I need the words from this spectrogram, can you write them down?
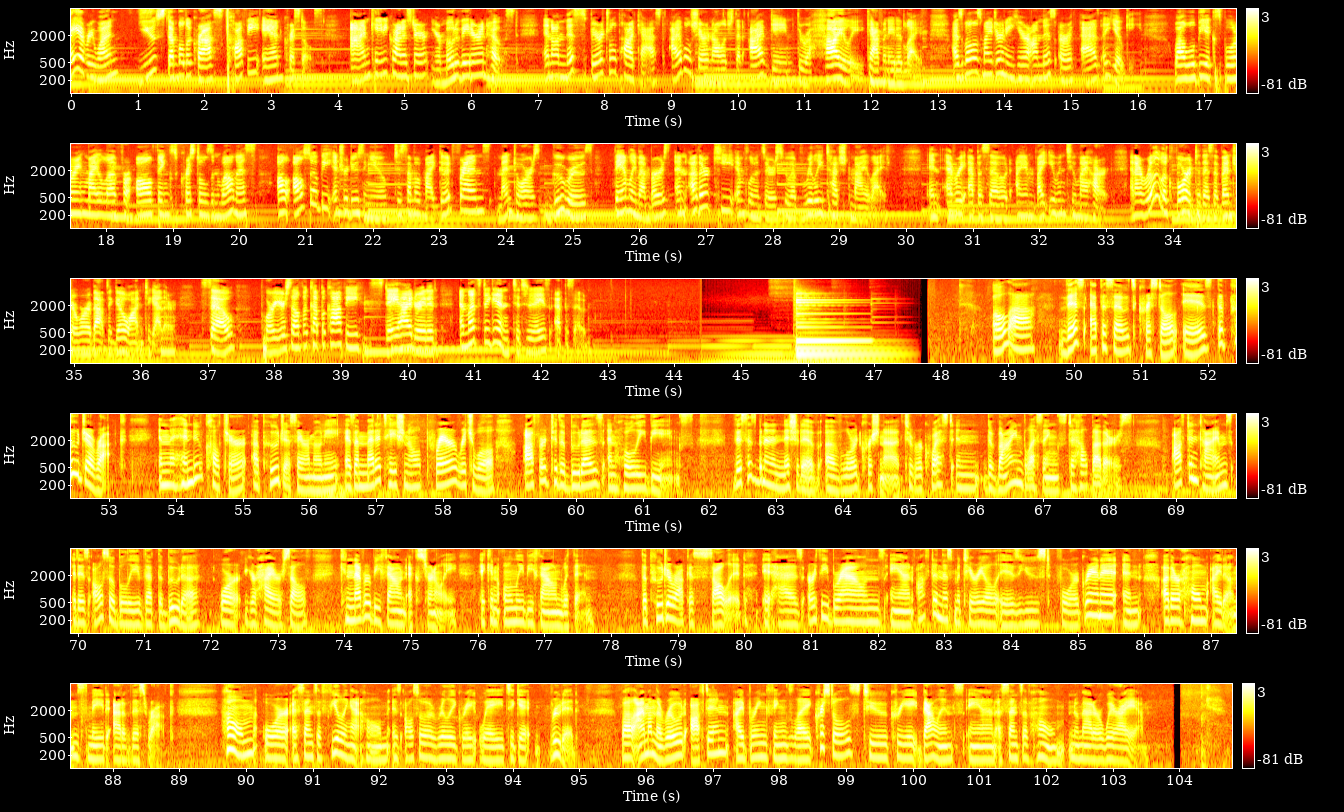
Hey everyone, you stumbled across Coffee and Crystals. I'm Kadie Chronister, your motivator and host. And on this spiritual podcast, I will share knowledge that I've gained through a highly caffeinated life, as well as my journey here on this earth as a yogi. While we'll be exploring my love for all things crystals and wellness, I'll also be introducing you to some of my good friends, mentors, gurus, family members, and other key influencers who have really touched my life. In every episode, I invite you into my heart, and I really look forward to this adventure we're about to go on together. So, pour yourself a cup of coffee, stay hydrated, and let's dig into today's episode. Hola! This episode's crystal is the Puja Rock. In the Hindu culture, a puja ceremony is a meditational prayer ritual offered to the Buddhas and holy beings. This has been an initiative of Lord Krishna to request in divine blessings to help others. Oftentimes, it is also believed that the Buddha, or your higher self, can never be found externally, it can only be found within. The puja rock is solid. It has earthy browns, and often this material is used for granite and other home items made out of this rock. Home, or a sense of feeling at home, is also a really great way to get rooted. While I'm on the road often, I bring things like crystals to create balance and a sense of home no matter where I am.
